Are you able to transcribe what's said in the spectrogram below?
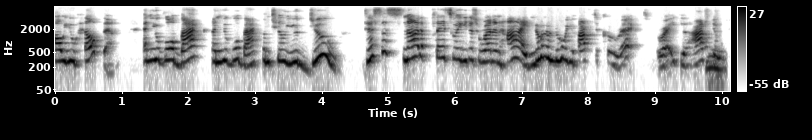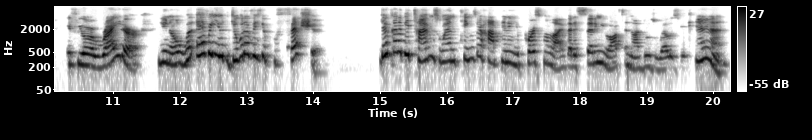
how you help them. And you go back and you go back until you do. This is not a place where you just run and hide. No, no, no. You have to correct, right? You have to. Mm. If you're a writer, you know, whatever you do, whatever your profession, there are going to be times when things are happening in your personal life that is setting you off to not do as well as you can.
